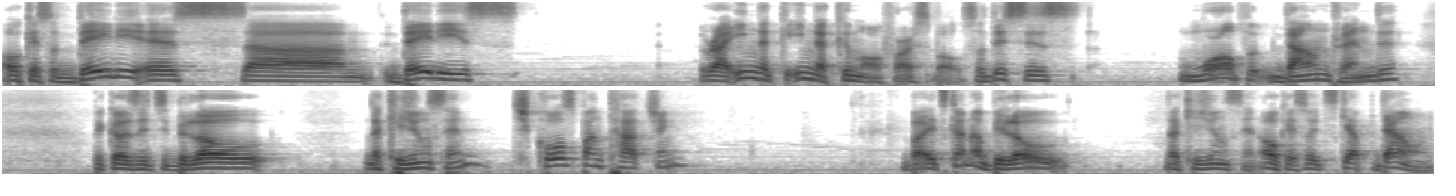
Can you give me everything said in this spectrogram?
Okay, so daily is, um, daily is, right, in the, in the Kumo first of all. So this is more of a downtrend because it's below the Kijun Sen, Chikou touching, but it's kind of below the Kijun Sen. Okay, so it's gap down.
